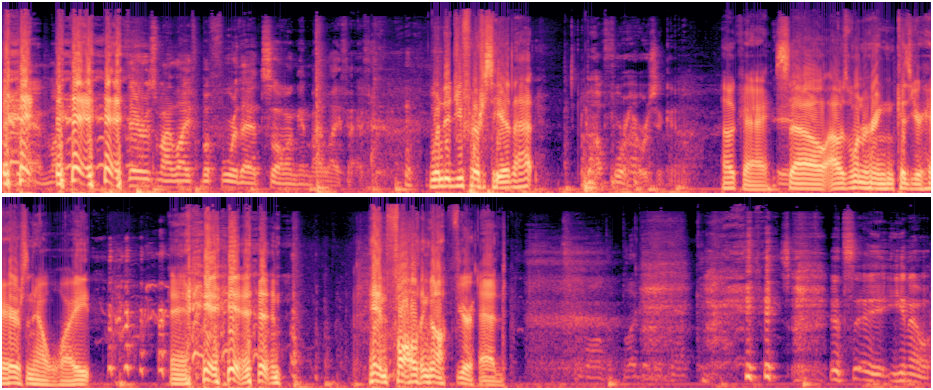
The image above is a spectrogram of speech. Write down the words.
again, like, there's my life before that song and my life after. When did you first hear that? About four hours ago. Okay, so I was wondering because your hair is now white and and falling off your head. it's, it's uh, you know,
